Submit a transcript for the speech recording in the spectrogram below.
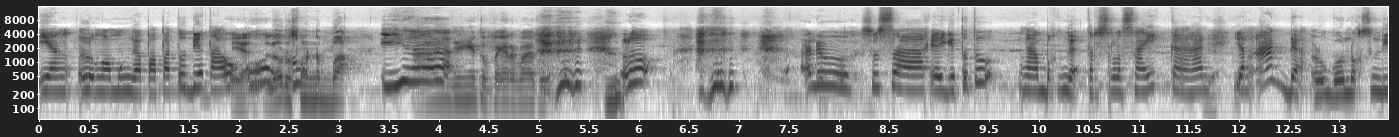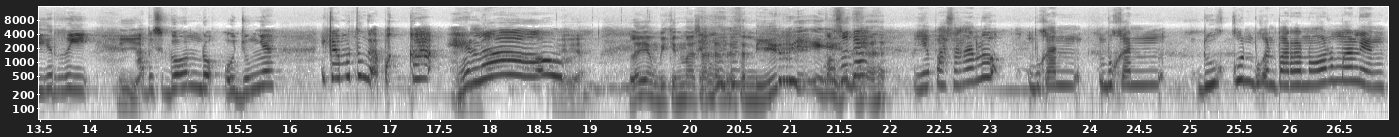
yang lu ngomong gak apa-apa tuh dia tahu Iya, oh lo harus oh, menebak. Iya. Anjing itu PR banget ya. lo aduh susah kayak gitu tuh ngambek nggak terselesaikan Iya. yang ada lu gondok sendiri Iya. habis gondok ujungnya Ih kamu tuh nggak peka hello Iya. Lah yang bikin masalah lu sendiri. maksudnya ya pasangan lu bukan bukan dukun bukan paranormal yang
